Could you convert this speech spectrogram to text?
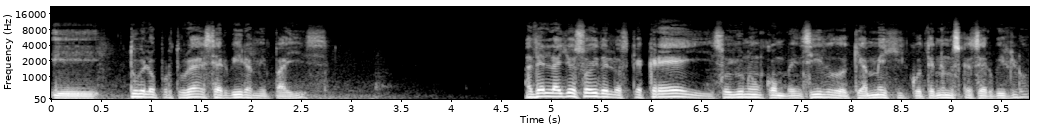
Y tuve la oportunidad de servir a mi país. Adela, yo soy de los que cree y soy uno convencido de que a México tenemos que servirlo,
